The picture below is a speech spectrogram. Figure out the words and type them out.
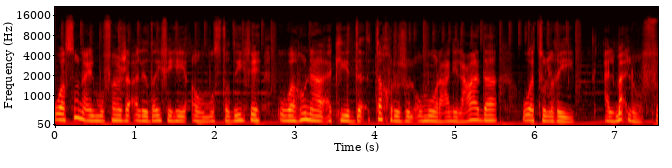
وصنع المفاجأة لضيفه أو مستضيفه وهنا أكيد تخرج الأمور عن العادة وتلغي المألوف.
